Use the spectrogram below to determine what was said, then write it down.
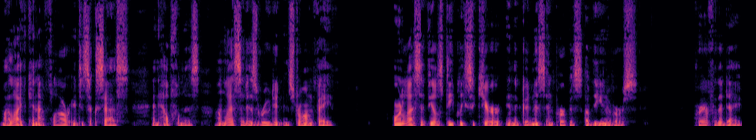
My life cannot flower into success and helpfulness unless it is rooted in strong faith, or unless it feels deeply secure in the goodness and purpose of the universe. Prayer for the day.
